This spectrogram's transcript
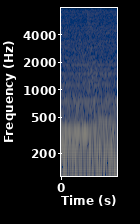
to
